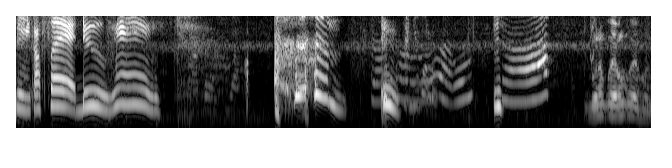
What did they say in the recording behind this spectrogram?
นี่กาแฟดื้อแห้ง บ่น้องเอ้ยบ่เอ้ยพุ่น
